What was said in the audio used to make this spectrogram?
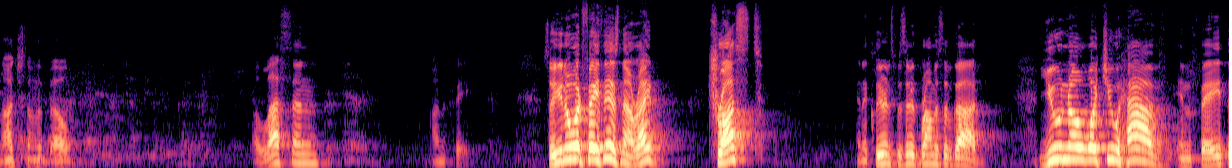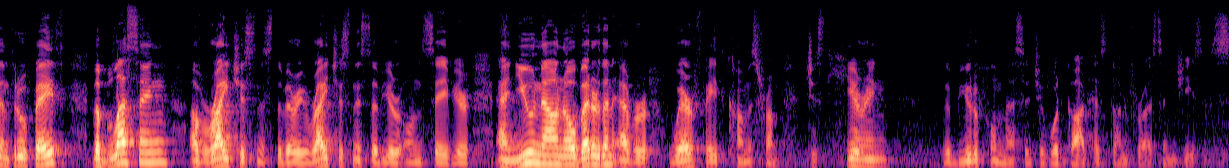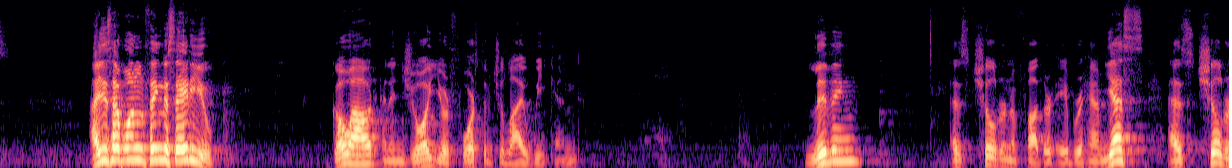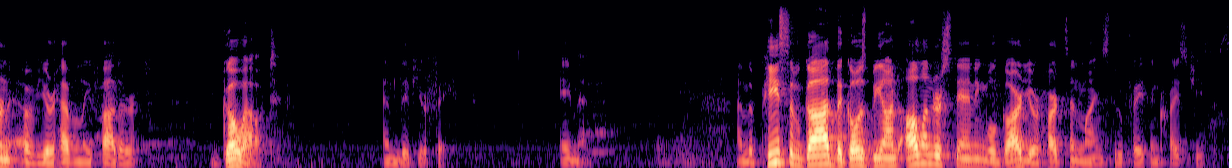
notched on the belt. A lesson on faith. So you know what faith is now, right? Trust and a clear and specific promise of God. You know what you have in faith and through faith the blessing of righteousness, the very righteousness of your own Savior. And you now know better than ever where faith comes from. Just hearing the beautiful message of what God has done for us in Jesus. I just have one thing to say to you go out and enjoy your 4th of July weekend, living as children of Father Abraham. Yes, as children of your Heavenly Father, go out and live your faith. Amen. And the peace of God that goes beyond all understanding will guard your hearts and minds through faith in Christ Jesus.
